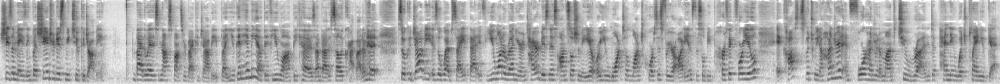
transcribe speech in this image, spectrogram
She's amazing, but she introduced me to Kajabi. By the way, this is not sponsored by Kajabi, but you can hit me up if you want because I'm about to sell the crap out of it. So Kajabi is a website that if you want to run your entire business on social media or you want to launch courses for your audience, this will be perfect for you. It costs between 100 and 400 a month to run depending which plan you get.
